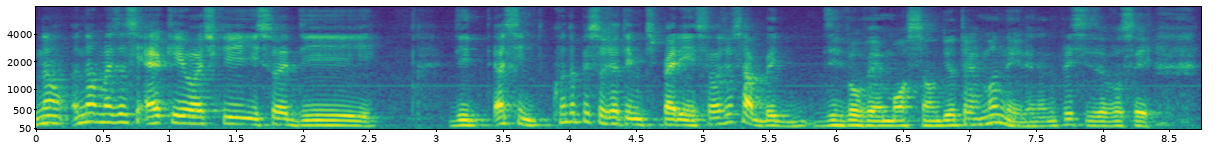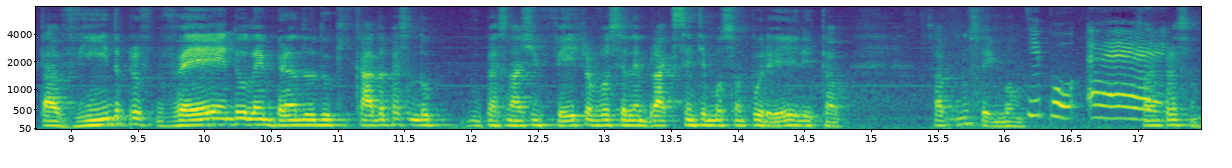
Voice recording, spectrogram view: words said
Não, não, mas assim, é que eu acho que isso é de, de. Assim, quando a pessoa já tem muita experiência, ela já sabe desenvolver emoção de outras maneiras, né? Não precisa você tá vindo, vendo, lembrando do que cada person- do, personagem fez pra você lembrar que sente emoção por ele e tal. Sabe? Não sei, bom. Tipo, Só a é. impressão.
